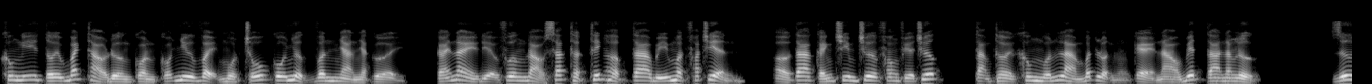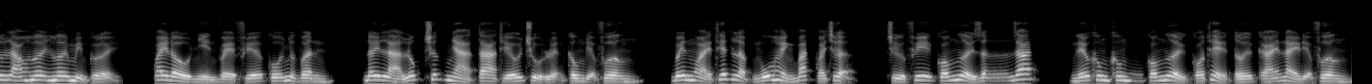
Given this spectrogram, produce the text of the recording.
Không nghĩ tới bách thảo đường còn có như vậy một chỗ cố nhược vân nhàn nhạt cười, cái này địa phương đảo sắc thật thích hợp ta bí mật phát triển, ở ta cánh chim chưa phong phía trước, tạm thời không muốn làm bất luận kẻ nào biết ta năng lực. Dư lão hơi hơi mỉm cười, quay đầu nhìn về phía cố nhược vân, đây là lúc trước nhà ta thiếu chủ luyện công địa phương, bên ngoài thiết lập ngũ hành bắt quái trận, trừ phi có người dẫn dắt, nếu không không có người có thể tới cái này địa phương,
